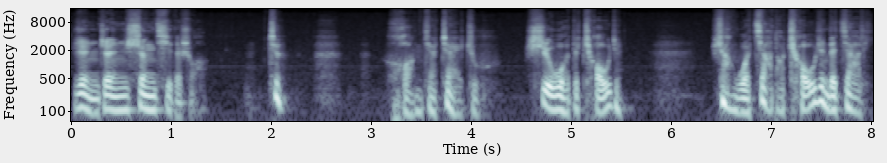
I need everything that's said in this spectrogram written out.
认真生气地说：“这黄家债主。”是我的仇人，让我嫁到仇人的家里，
